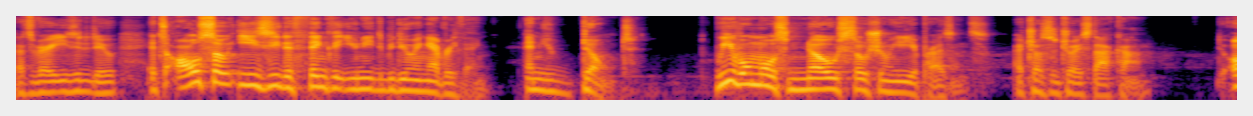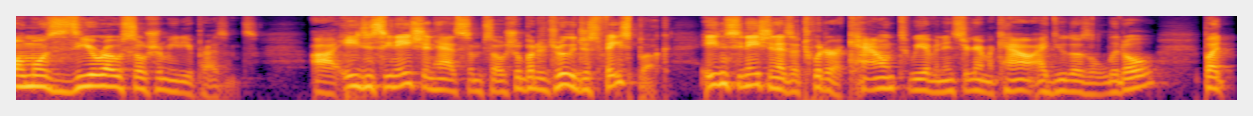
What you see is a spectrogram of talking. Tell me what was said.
That's very easy to do. It's also easy to think that you need to be doing everything and you don't. We have almost no social media presence at trustedchoice.com almost zero social media presence uh, Agency Nation has some social, but it's really just Facebook. Agency Nation has a Twitter account. We have an Instagram account. I do those a little, but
